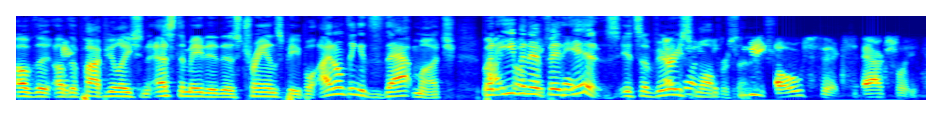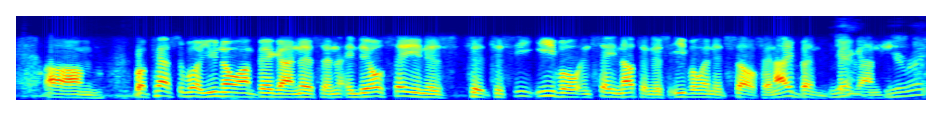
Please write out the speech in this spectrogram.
of the of the population estimated as trans people. I don't think it's that much, but I even if it it it's a very small percentage. 306, actually. Um, but Pastor Will, you know I'm big on this, and, and the old saying is to, to see evil and say nothing is evil in itself. And I've been big Yeah, on this. you're right.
